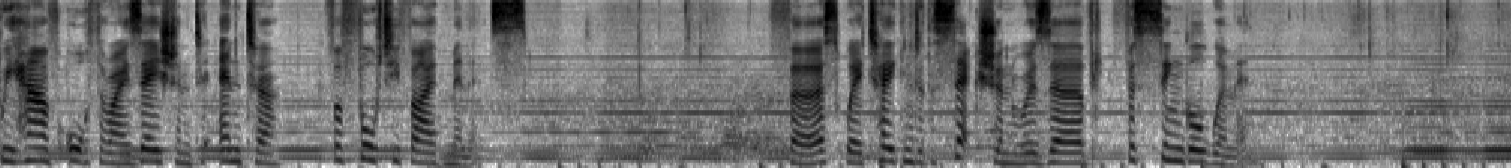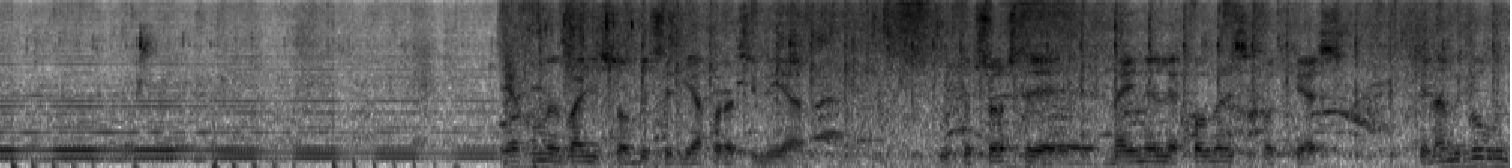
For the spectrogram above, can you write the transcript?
We have authorization to enter for 45 minutes. First, we're taken to the section reserved for single women. Έχουμε βάλει σόμπες σε διάφορα σημεία, ούτως ώστε να είναι ελεγχόμενες οι φωτιές και να μην κόβουν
